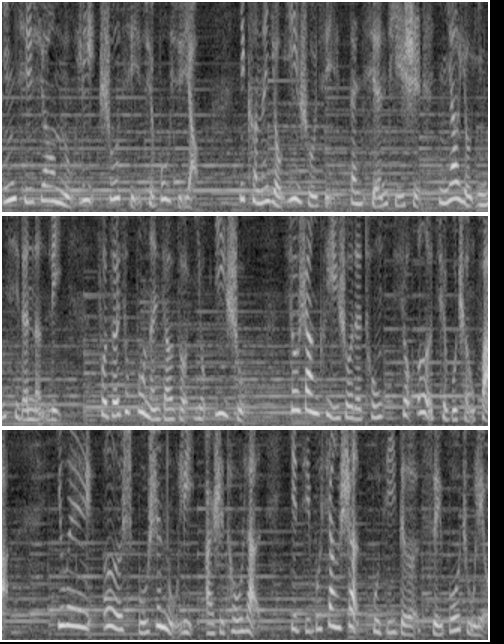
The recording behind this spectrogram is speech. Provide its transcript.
赢棋需要努力，输棋却不需要。你可能有意输棋，但前提是你要有赢棋的能力，否则就不能叫做有艺术。修善可以说得通，修恶却不成话，因为恶是不是努力，而是偷懒，也极不向善，不积德，随波逐流。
